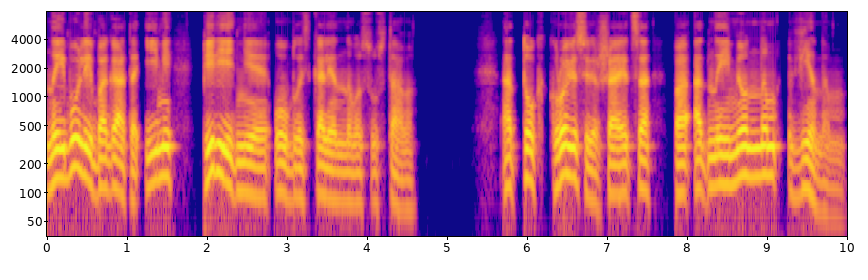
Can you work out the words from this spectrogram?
Наиболее богата ими передняя область коленного сустава. Отток крови совершается по одноименным венам.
